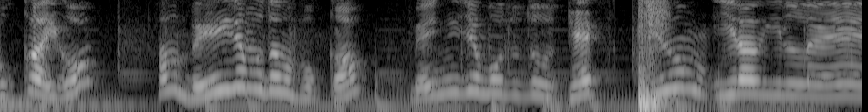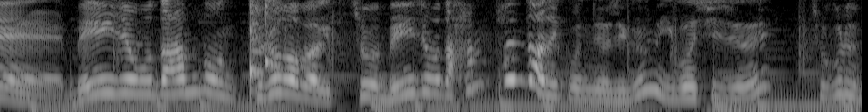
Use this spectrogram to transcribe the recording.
볼까 이거? 한번 매니저 모드 한번 볼까? 매니저 모드도 갭0이라길래 매니저 모드 한번 들어가 봐야겠다 저 매니저 모드 한 판도 안 했거든요 지금 이번 시즌에 저 그래도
